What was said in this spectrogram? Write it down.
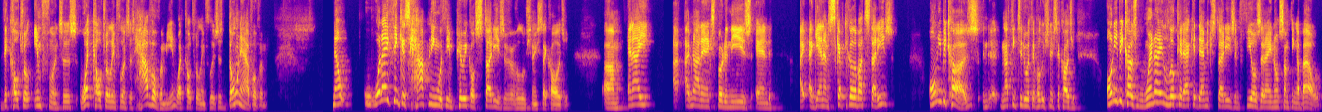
the cultural influences, what cultural influences have over me and what cultural influences don't have over me. Now, what I think is happening with the empirical studies of evolutionary psychology, um, and I, I, am not an expert in these, and I, again, I'm skeptical about studies, only because uh, nothing to do with evolutionary psychology, only because when I look at academic studies and fields that I know something about,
